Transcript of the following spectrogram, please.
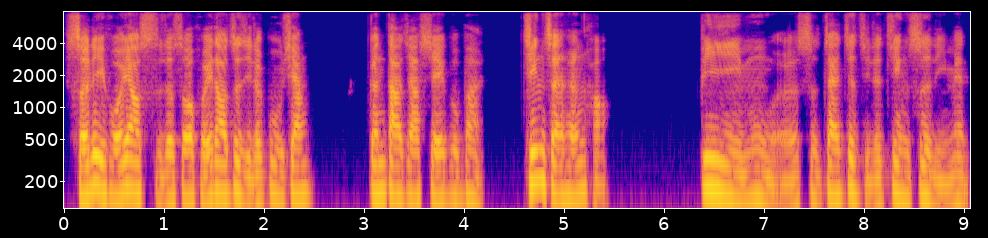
舍利佛要死的时候，回到自己的故乡，跟大家 say goodbye，精神很好，闭目而视，在自己的静室里面，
